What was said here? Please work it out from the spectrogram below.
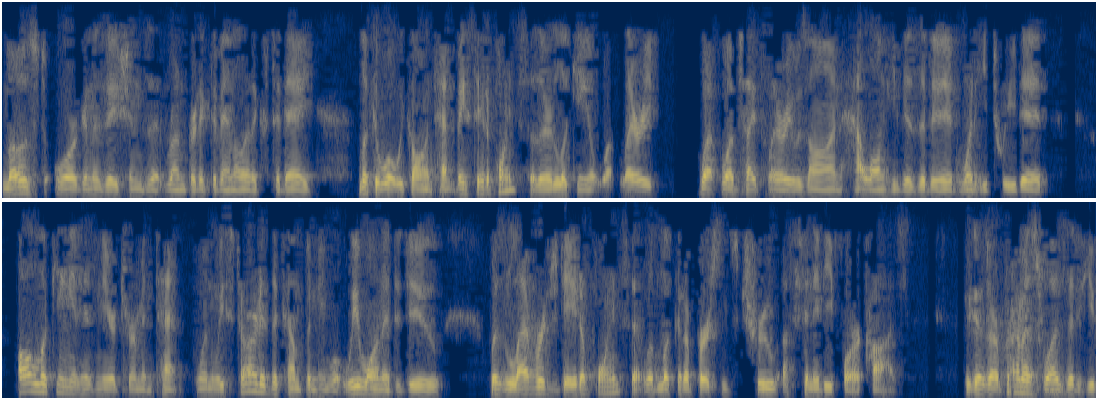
Most organizations that run predictive analytics today look at what we call intent based data points. So they're looking at what Larry, what websites Larry was on, how long he visited, what he tweeted, all looking at his near term intent. When we started the company, what we wanted to do was leverage data points that would look at a person's true affinity for a cause because our premise was that if you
